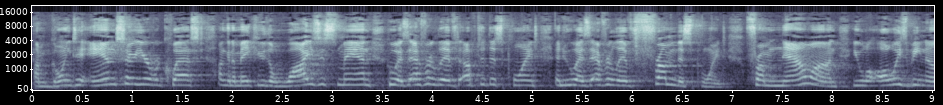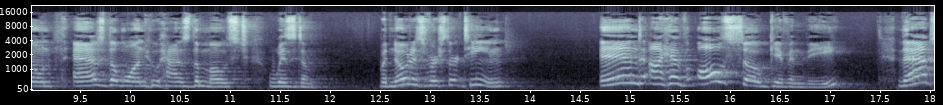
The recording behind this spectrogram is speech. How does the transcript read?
I'm going to answer your request. I'm going to make you the wisest man who has ever lived up to this point and who has ever lived from this point. From now on, you will always be known as the one who has the most wisdom. But notice verse 13 And I have also given thee that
